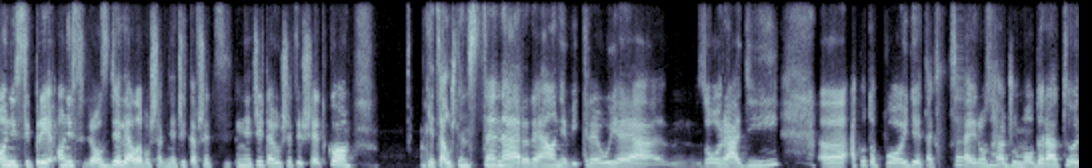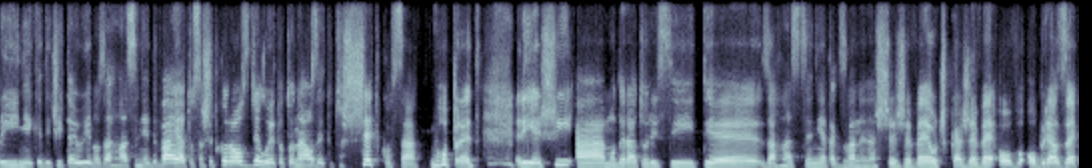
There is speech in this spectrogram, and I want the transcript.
Oni si, prie, oni si rozdelia, lebo však nečíta všetci, nečítajú všetci všetko, keď sa už ten scenár reálne vykreuje a zoradí, uh, ako to pôjde, tak sa aj rozhádžu moderátori, niekedy čítajú jedno zahlásenie a to sa všetko rozdeluje, toto naozaj, toto všetko sa vopred rieši a moderátori si tie zahlásenia, tzv. naše že VOčka, že VO v obraze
